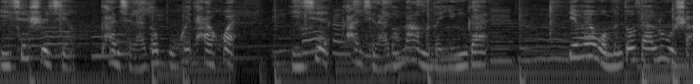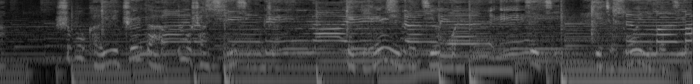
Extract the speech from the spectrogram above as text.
一切事情看起来都不会太坏，一切看起来都那么的应该。因为我们都在路上，是不可预知的路上前行着，给别人一个机会，自己也就多一个机会。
